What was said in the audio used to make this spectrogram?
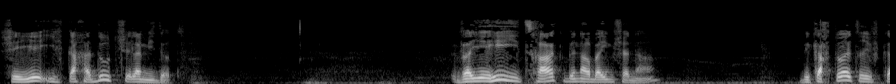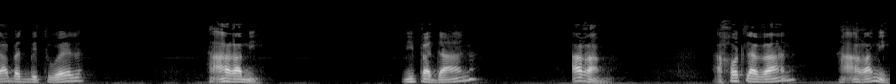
שיהיה התאחדות של המידות. ויהי יצחק בן ארבעים שנה, וקחתו את רבקה בת בתואל הארמי, מפדן ארם, אחות לבן הארמי,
